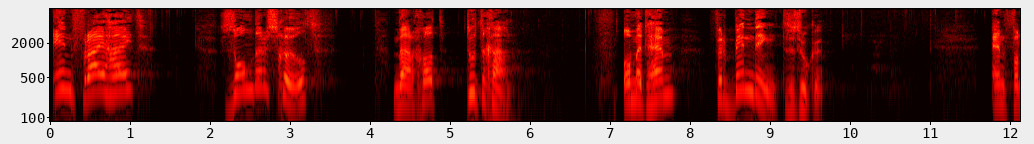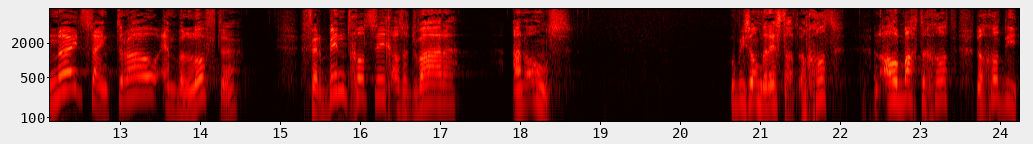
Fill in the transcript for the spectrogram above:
in vrijheid, zonder schuld, naar God toe te gaan. Om met Hem verbinding te zoeken. En vanuit zijn trouw en belofte verbindt God zich als het ware aan ons. Hoe bijzonder is dat? Een God een almachtig God. De God die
